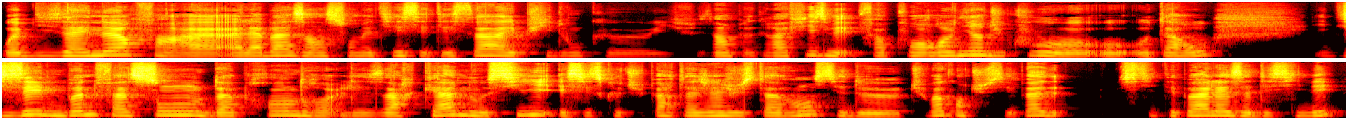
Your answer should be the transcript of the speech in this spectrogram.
web designer, enfin à à la base, hein, son métier c'était ça et puis donc il faisait un peu de graphisme et enfin pour en revenir du coup au au au tarot, il disait une bonne façon d'apprendre les arcanes aussi et c'est ce que tu partageais juste avant, c'est de tu vois quand tu sais pas si tu es pas à l'aise à dessiner,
